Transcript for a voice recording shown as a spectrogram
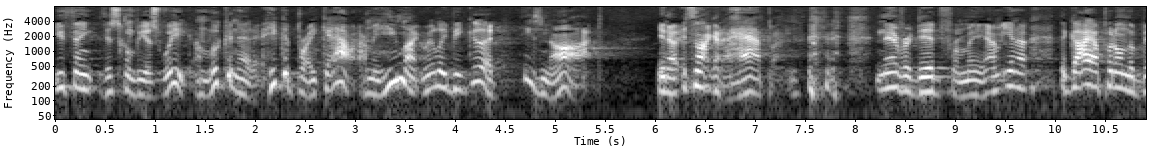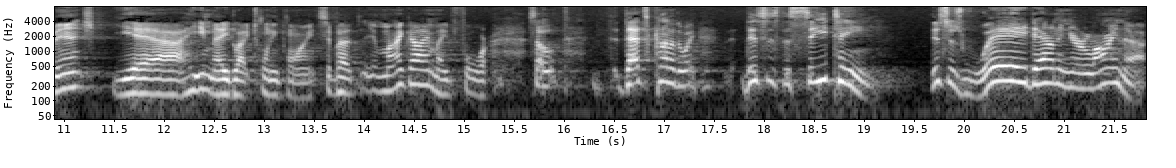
you think this is going to be his week. I'm looking at it. He could break out. I mean, he might really be good. He's not. You know, it's not going to happen. Never did for me. I mean, you know, the guy I put on the bench, yeah, he made like 20 points, but my guy made four. So that's kind of the way. This is the C team. This is way down in your lineup.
